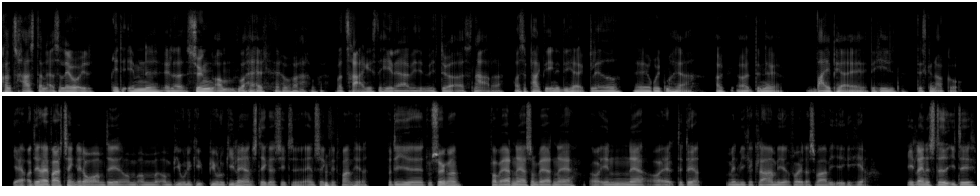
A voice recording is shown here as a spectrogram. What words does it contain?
kontrasterne, altså lave et, et emne, eller synge om, hvor, hvor, hvor, hvor tragisk det hele er, vi, vi dør snart, og, og så pakke det ind i de her glade øh, rytmer her, og, og den her vibe her af det hele, det skal nok gå. Ja, og det har jeg faktisk tænkt lidt over, om, det, om, om, om biologi, biologilæreren stikker sit øh, ansigt lidt frem her. Fordi øh, du synger, for verden er, som verden er, og enden er, og alt det der, men vi kan klare mere, for ellers var vi ikke her. Et eller andet sted i det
